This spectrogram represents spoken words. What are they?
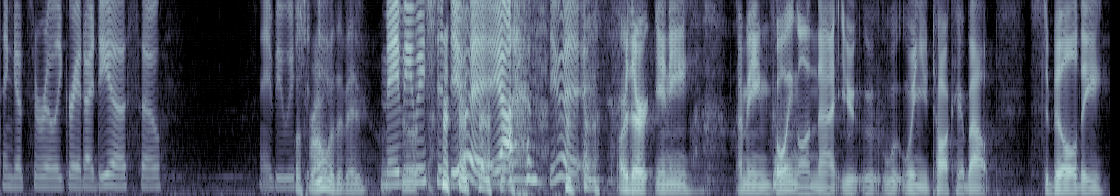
think it's a really great idea. So maybe we let's should run do- with it, baby. Let's Maybe do we should do it. Yeah, let's do it. Are there any? I mean, going on that, you when you talk about stability,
